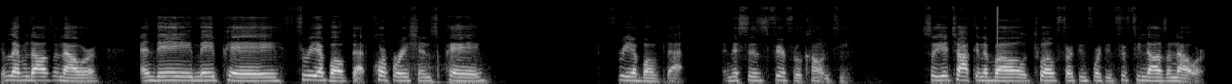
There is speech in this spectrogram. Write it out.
eleven dollars an hour, and they may pay three above that. Corporations pay three above that. And this is Fairfield County. So you're talking about 12, 13, 14, 15 dollars an hour.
